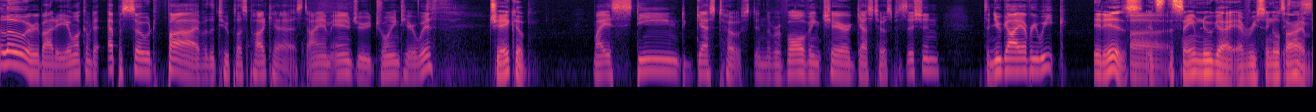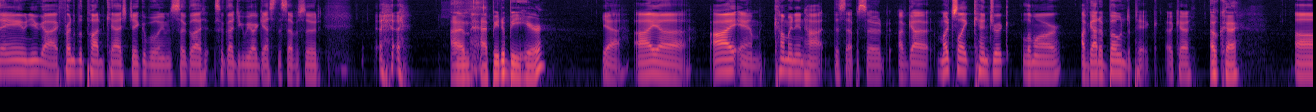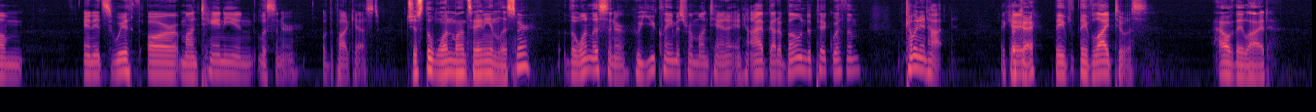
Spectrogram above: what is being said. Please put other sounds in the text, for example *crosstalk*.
Hello, everybody, and welcome to episode five of the Two Plus Podcast. I am Andrew, joined here with Jacob. my esteemed guest host in the revolving chair guest host position. It's a new guy every week. It is. Uh, it's the same new guy every single It's the time. same new guy, friend of the podcast, Jacob Williams. So glad, so glad you could be our guest this episode. *laughs* I'm happy to be here. yeah, I, uh, I am coming in hot this episode. I've got much like Kendrick Lamar. I've got a bone to pick. Okay. Okay. Um, and it's with our Montanian listener of the podcast. Just the one Montanian listener? The one listener who you claim is from Montana, and I've got a bone to pick with them. Coming in hot. Okay. Okay. They've they've lied to us. How have they lied?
